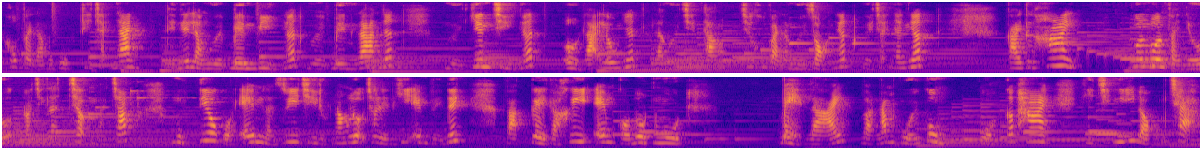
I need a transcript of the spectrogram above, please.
không phải là một cuộc thi chạy nhanh. Thế nên là người bền bỉ nhất, người bền gan nhất, người kiên trì nhất, ở lại lâu nhất là người chiến thắng, chứ không phải là người giỏi nhất, người chạy nhanh nhất. Cái thứ hai, luôn luôn phải nhớ, đó chính là chậm mà chắc. Mục tiêu của em là duy trì được năng lượng cho đến khi em về đích, và kể cả khi em có đột ngột bẻ lái vào năm cuối cùng của cấp 2 thì chị nghĩ đó cũng chả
